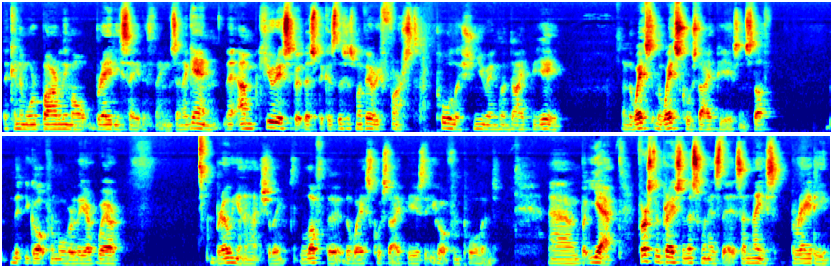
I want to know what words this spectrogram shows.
the kind of more barley malt bready side of things. And again, I'm curious about this because this is my very first Polish New England IPA, and the west the West Coast IPAs and stuff that you got from over there were brilliant. Actually, loved the the West Coast IPAs that you got from Poland. Um, but yeah, first impression of this one is that it's a nice bready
